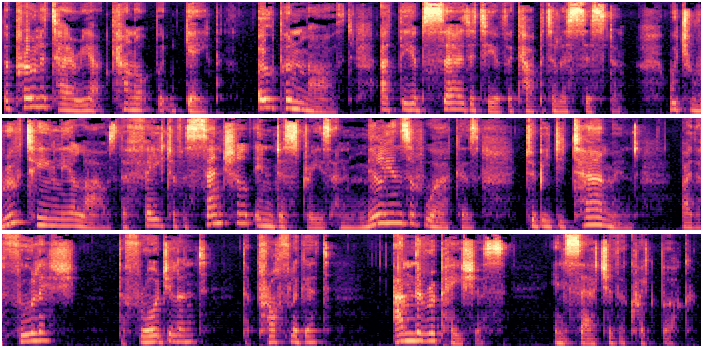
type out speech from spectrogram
the proletariat cannot but gape, open mouthed, at the absurdity of the capitalist system which routinely allows the fate of essential industries and millions of workers to be determined by the foolish, the fraudulent, the profligate, and the rapacious in search of the quick buck.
